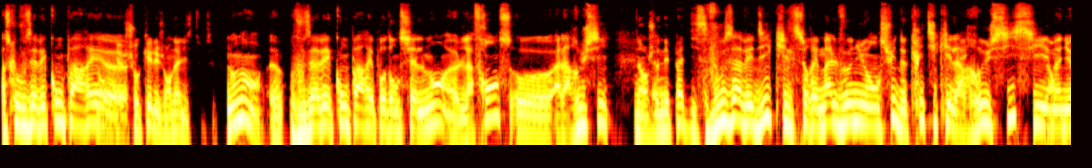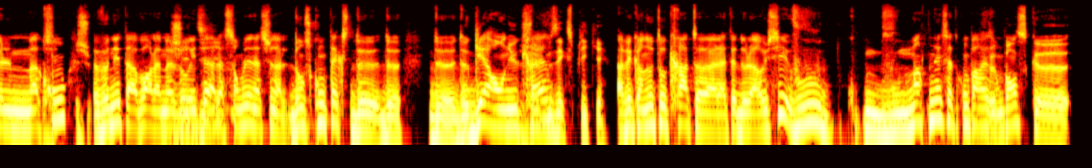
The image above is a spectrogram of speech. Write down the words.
Parce que vous avez comparé. Non, qui euh, a choqué les journalistes, c'est tout. non, non, euh, vous avez comparé potentiellement euh, la France au- à la Russie. Non, je n'ai pas dit ça. Vous avez dit qu'il serait malvenu ensuite de critiquer la Russie si Non. Emmanuel Macron Je- venait à avoir la majorité dit- à l'Assemblée nationale. Dans ce contexte de, de, de- de guerre en Je vais Ukraine, vous expliquer. avec un autocrate à la tête de la Russie, vous, vous maintenez cette Je comparaison pense que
